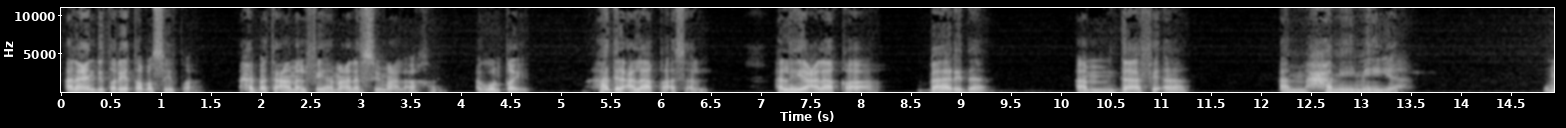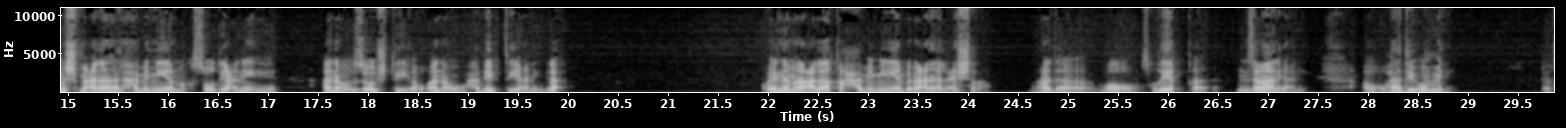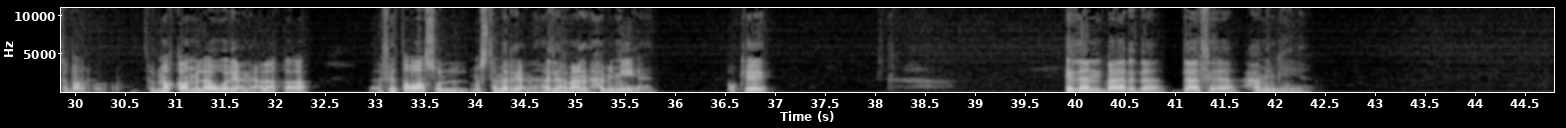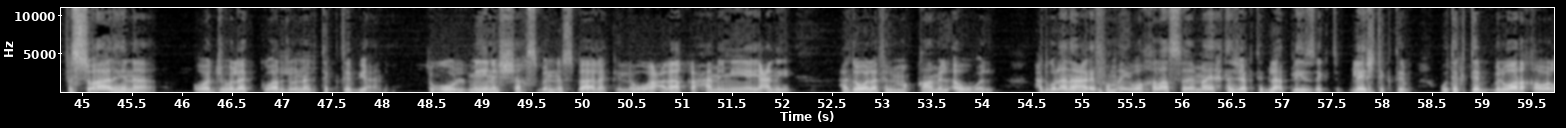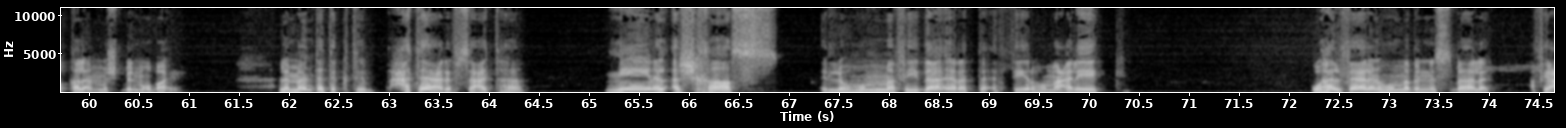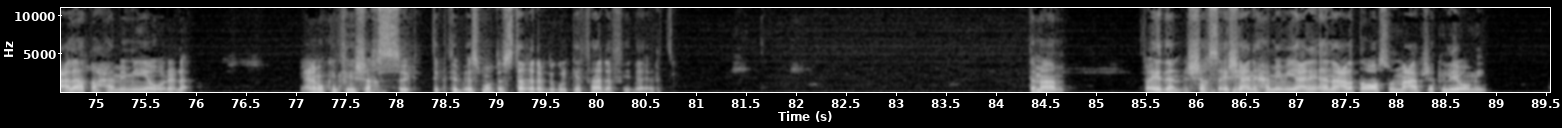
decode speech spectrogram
أنا عندي طريقة بسيطة أحب أتعامل فيها مع نفسي ومع الآخرين. أقول طيب هذه العلاقة أسأل هل هي علاقة باردة أم دافئة أم حميمية؟ ومش معناها الحميمية المقصود يعني أنا وزوجتي أو أنا وحبيبتي يعني لا. وإنما علاقة حميمية بمعنى العشرة. هذا هو صديق من زمان يعني أو هذه أمي تعتبر في المقام الأول يعني علاقة في تواصل مستمر يعني هذا معنى الحميمية يعني؟ okay؟ اذا باردة دافئة حميمية. فالسؤال هنا أوجهه لك وأرجو أنك تكتب يعني تقول مين الشخص بالنسبة لك اللي هو علاقة حميمية؟ يعني هذول في المقام الأول. هتقول أنا أعرفهم أيوه خلاص ما يحتاج أكتب. لا please اكتب. ليش تكتب؟ وتكتب بالورقة والقلم مش بالموبايل. لما انت تكتب حتعرف ساعتها مين الأشخاص اللي هم في دائرة تأثيرهم عليك؟ وهل فعلا هم بالنسبة لك في علاقة حميمية ولا لا؟ يعني ممكن في شخص تكتب اسمه تستغرب تقول كيف هذا في دائرتي؟ تمام؟ فإذا الشخص إيش يعني حميمي؟ يعني أنا على تواصل معاه بشكل يومي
